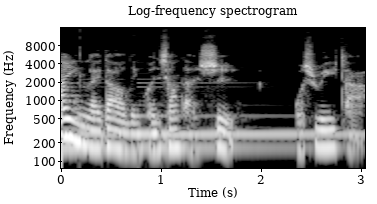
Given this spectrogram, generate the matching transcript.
欢迎来到灵魂相谈室，我是 Rita。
